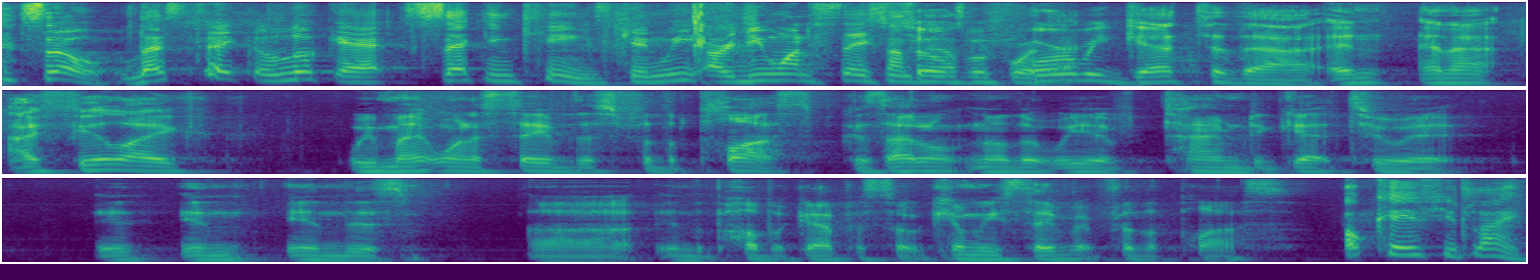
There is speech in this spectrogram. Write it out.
so let's take a look at Second Kings. Can we, or do you want to say something So else before, before we get to that, and and I, I feel like we might want to save this for the plus because I don't know that we have time to get to it in in, in this uh, in the public episode. Can we save it for the plus? Okay, if you'd like.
